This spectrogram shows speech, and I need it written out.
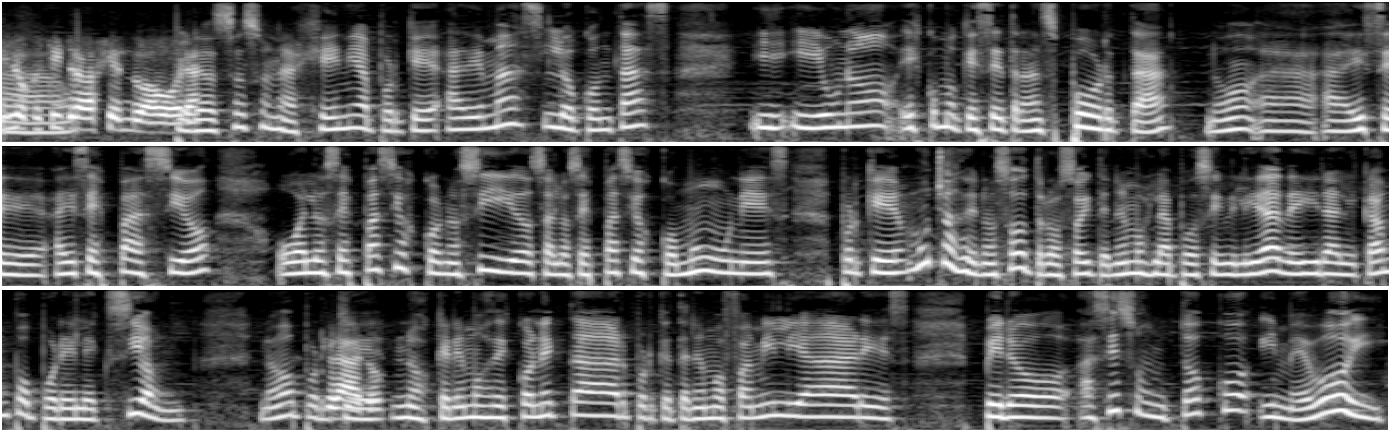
es lo que estoy Ah, trabajando ahora. Pero sos una genia porque además lo contás y, y uno es como que se transporta ¿no? a, a ese, a ese espacio o a los espacios conocidos, a los espacios comunes, porque muchos de nosotros hoy tenemos la posibilidad de ir al campo por elección. ¿no? Porque nos queremos desconectar, porque tenemos familiares, pero haces un toco y me voy.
